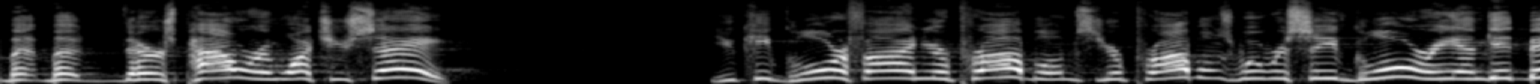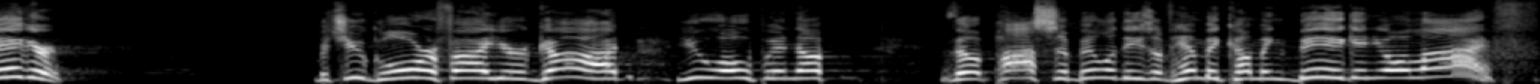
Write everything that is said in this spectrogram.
but, but there's power in what you say. You keep glorifying your problems, your problems will receive glory and get bigger. But you glorify your God, you open up the possibilities of Him becoming big in your life.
